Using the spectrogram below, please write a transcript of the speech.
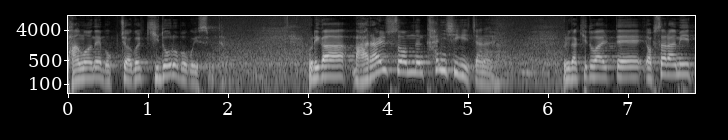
방언의 목적을 기도로 보고 있습니다. 우리가 말할 수 없는 탄식이 있잖아요. 우리가 기도할 때 옆 사람이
